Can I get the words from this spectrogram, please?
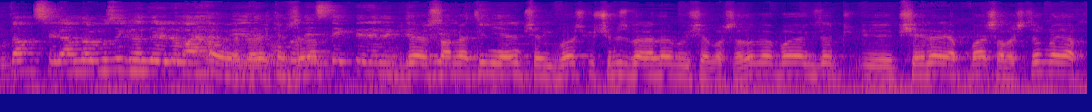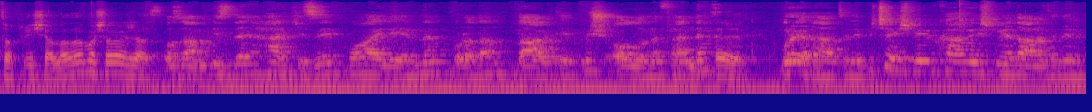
Buradan selamlarımızı gönderelim Ayhan Evet, Bey'e de. O da aleykümselam. destekleri Bir de Samet'in yeğenim Çelikbaş. Üçümüz beraber bu işe başladık ve bayağı güzel e, bir şeyler yapmaya çalıştık ve yaptık. İnşallah da başaracağız. O zaman biz de herkesi bu aile yerine buradan davet etmiş olalım efendim. Evet. Buraya davet edelim. Bir çay içmeye, bir kahve içmeye davet edelim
